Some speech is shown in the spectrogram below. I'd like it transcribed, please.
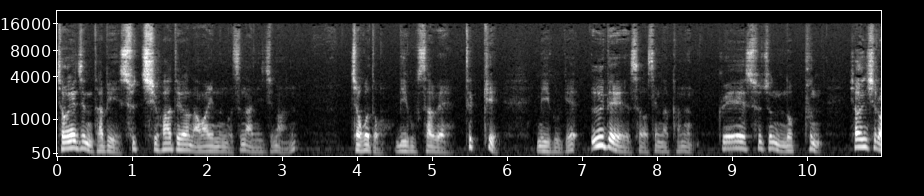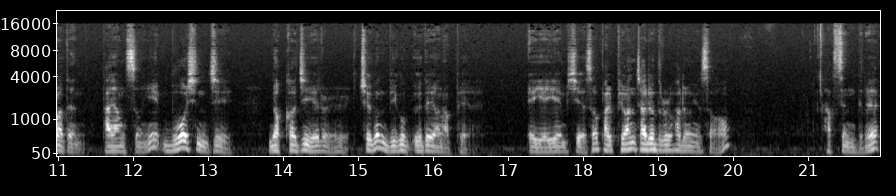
정해진 답이 수치화되어 나와 있는 것은 아니지만 적어도 미국 사회, 특히 미국의 의대에서 생각하는 꽤 수준 높은 현실화된 다양성이 무엇인지 몇 가지 예를 최근 미국 의대연합회 AAMC에서 발표한 자료들을 활용해서 학생들의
